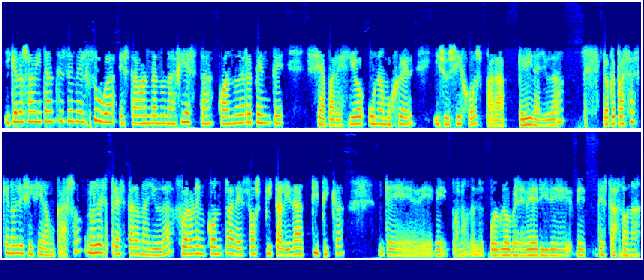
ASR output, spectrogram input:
y que los habitantes de Merzuga estaban dando una fiesta cuando de repente se apareció una mujer y sus hijos para pedir ayuda. Lo que pasa es que no les hicieron caso, no les prestaron ayuda, fueron en contra de esa hospitalidad típica de, bueno, del pueblo bereber y de, de, esta zona.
